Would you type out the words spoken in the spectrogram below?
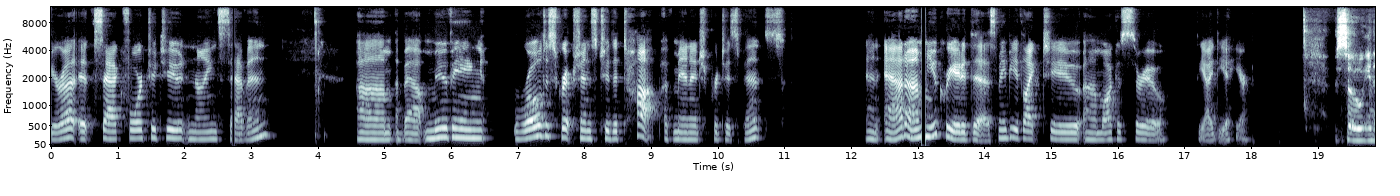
Jira, it's SAK 42297 um, about moving role descriptions to the top of managed participants. And Adam, you created this. Maybe you'd like to um, walk us through the idea here. So in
